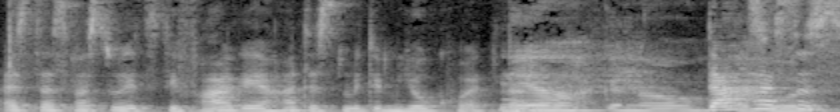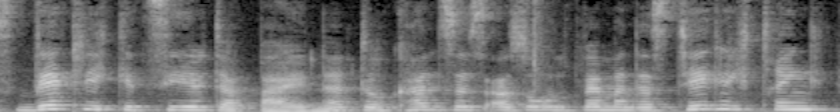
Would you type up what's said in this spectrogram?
als das, was du jetzt die Frage ja hattest mit dem Joghurt. Ne? Ja, genau. Da also, hast du es wirklich gezielt dabei. Ne? Du kannst es also, und wenn man das täglich trinkt,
